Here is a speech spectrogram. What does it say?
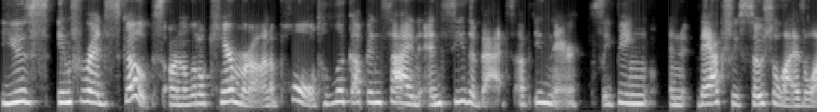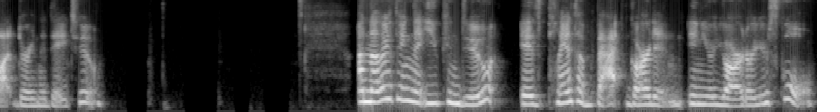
use infrared scopes on a little camera on a pole to look up inside and see the bats up in there sleeping. And they actually socialize a lot during the day too. Another thing that you can do is plant a bat garden in your yard or your school.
